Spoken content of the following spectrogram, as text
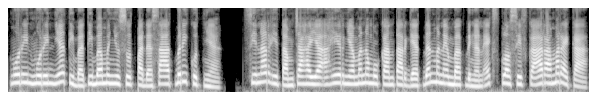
Murid-muridnya tiba-tiba menyusut pada saat berikutnya. Sinar hitam cahaya akhirnya menemukan target dan menembak dengan eksplosif ke arah mereka.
